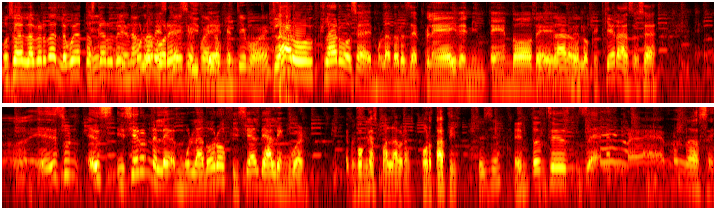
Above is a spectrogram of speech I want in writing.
O sea, la verdad, le voy a atascar Y- de y no emuladores. que ese y fue de el objetivo, ¿eh? Claro, claro, o sea, emuladores de Play, de Nintendo, Sí, de, claro. de lo que quieras, o sea, es un, es, hicieron el emulador oficial de Alienware, en Pues pocas sí. palabras, portátil. Sí, sí. Entonces, pues, eh, no, no sé,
